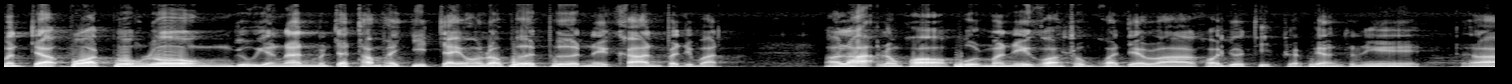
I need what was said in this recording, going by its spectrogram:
มันจะปลอดโปร่งโล่งอยู่อย่างนั้น มันจะทำให้จิตใจของเราเพลิดเพลินในการปฏิบัติเอาละหลวงพ่อพูดมานี่ก็สมควรจะลาขอยุติแต่เพียงเท่านี้สา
